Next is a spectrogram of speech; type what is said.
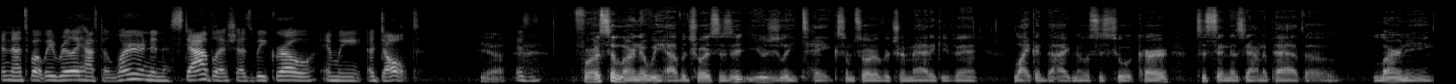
And that's what we really have to learn and establish as we grow and we adult. Yeah. Is, For us to learn that we have a choice, does it usually take some sort of a traumatic event like a diagnosis to occur to send us down the path of learning,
